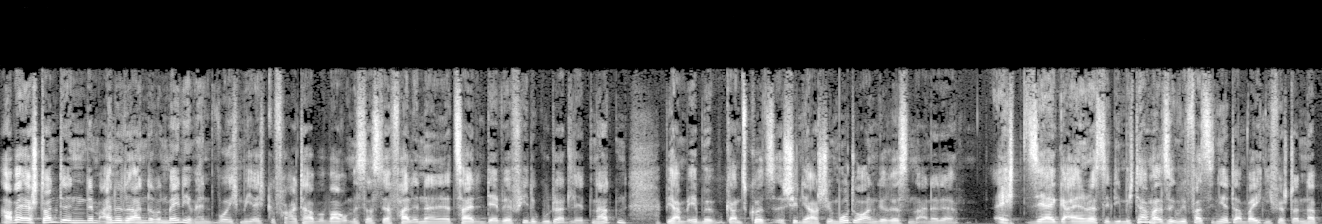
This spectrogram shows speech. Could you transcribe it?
Aber er stand in dem einen oder anderen Main Event, wo ich mich echt gefragt habe, warum ist das der Fall in einer Zeit, in der wir viele gute Athleten hatten. Wir haben eben ganz kurz Shinya Hashimoto angerissen, einer der echt sehr geilen Wrestler, die mich damals irgendwie fasziniert haben, weil ich nicht verstanden habe,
